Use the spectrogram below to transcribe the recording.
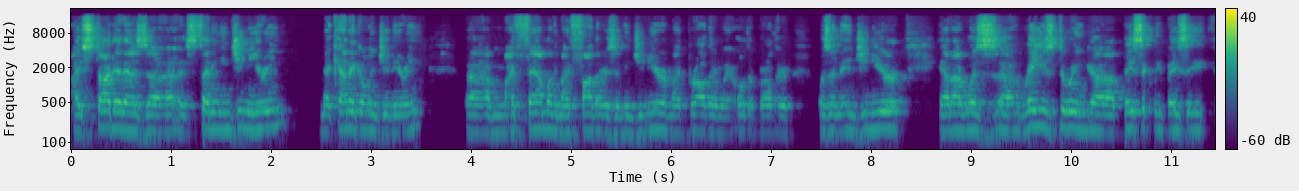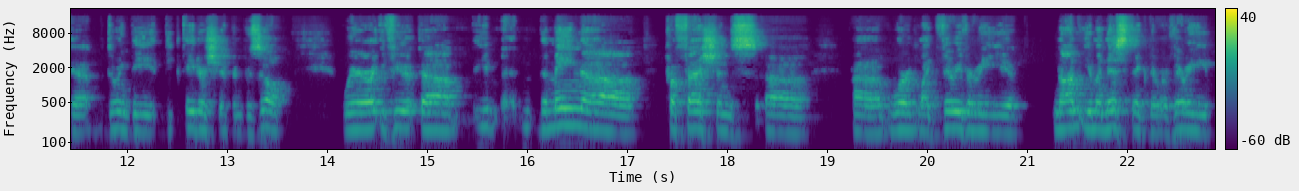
I started as uh, studying engineering, mechanical engineering. Uh, my family, my father is an engineer. My brother, my older brother, was an engineer, and I was uh, raised during uh, basically basically during the dictatorship in Brazil, where if you, you the main professions were like very very non-humanistic. They were very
